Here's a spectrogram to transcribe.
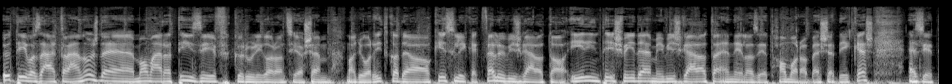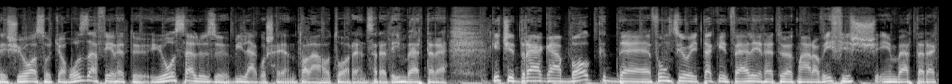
5 év az általános, de ma már a 10 év körüli garancia sem nagyon ritka, de a készülékek felővizsgálata, érintésvédelmi vizsgálata ennél azért hamarabb esedékes, ezért is jó az, hogyha hozzáférhető, jó szellőző, világos helyen található a rendszered invertere. Kicsit drágábbak, de funkciói tekintve elérhetőek már a Wi-Fi-s inverterek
